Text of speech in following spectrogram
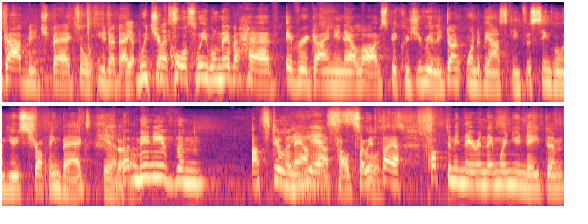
garbage bags, or, you know, bag, Yep. which of course we will never have ever again in our lives because you really don't want to be asking for single use shopping bags. Yeah. But many of them are still in our Yes, household. So if they are, pop them in there and then when you need them,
